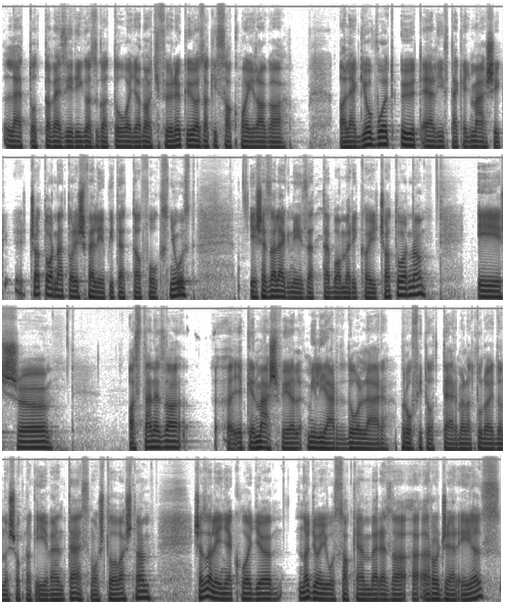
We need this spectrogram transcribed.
lett ott a vezérigazgató, vagy a nagyfőnök, ő az, aki szakmailag a, a legjobb volt, őt elhívták egy másik csatornától, és felépítette a Fox News-t, és ez a legnézettebb amerikai csatorna, és aztán ez a egyébként másfél milliárd dollár profitot termel a tulajdonosoknak évente, ezt most olvastam, és az a lényeg, hogy nagyon jó szakember ez a Roger Ailes,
